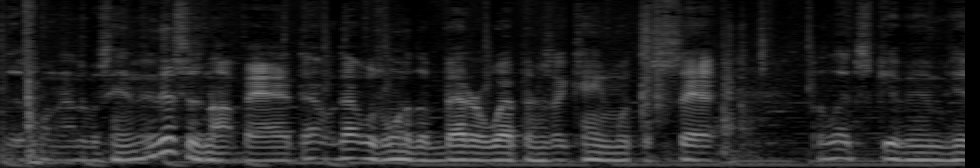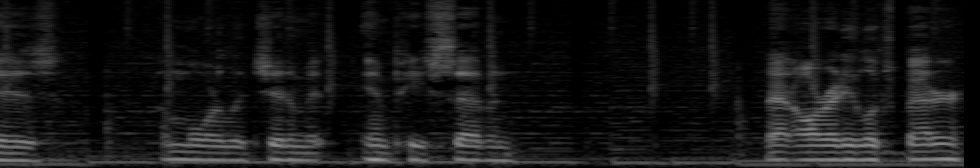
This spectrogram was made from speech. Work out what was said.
this one out of his hand. And this is not bad. That, that was one of the better weapons that came with the set. But let's give him his a more legitimate MP7. That already looks better.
